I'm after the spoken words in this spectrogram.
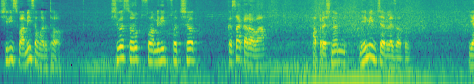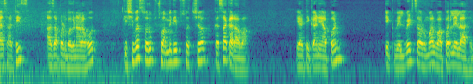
श्री स्वामी समर्थ. शिवस्वरूप स्वामिदीप स्वच्छ कसा करावा? हा प्रश्न नेहमी विचारला जातो. यासाठीच आज आपण बघणार आहोत की शिवस्वरूप स्वामीदीप स्वच्छ कसा करावा? या ठिकाणी आपण एक वेल्वेटचा रुमाल वापरलेला आहे.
